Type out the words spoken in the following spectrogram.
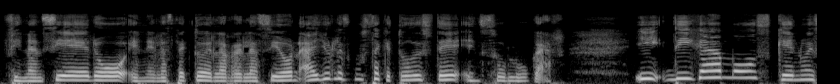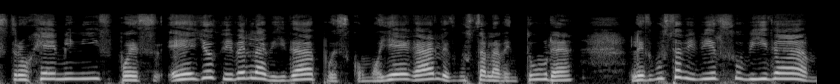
financiero, en el aspecto de la relación, a ellos les gusta que todo esté en su lugar. Y digamos que nuestro Géminis, pues ellos viven la vida pues como llega, les gusta la aventura, les gusta vivir su vida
